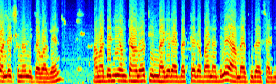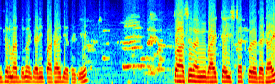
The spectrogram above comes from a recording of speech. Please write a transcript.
কন্ডিশনও নিতে পারবেন। আমাদের নিয়মটা হলো, তিন ভাগের এক ভাগ টাকা বানা দিলে আমরা কুরিয়ার সার্ভিসের মাধ্যমে গাড়ি পাঠাই দিয়ে থাকি। তো আসেন, আমি বাইকটা স্টার্ট করে দেখাই।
